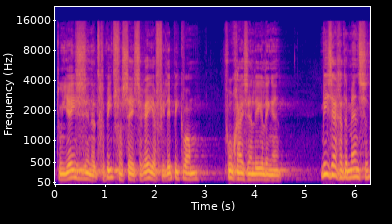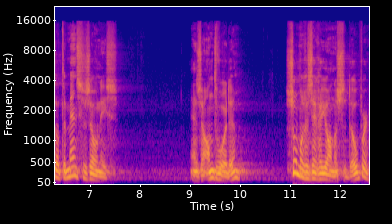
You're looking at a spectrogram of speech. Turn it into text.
Toen Jezus in het gebied van Caesarea Philippi kwam, vroeg hij zijn leerlingen: Wie zeggen de mensen dat de mensenzoon is? En ze antwoordden: Sommigen zeggen Johannes de Doper,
